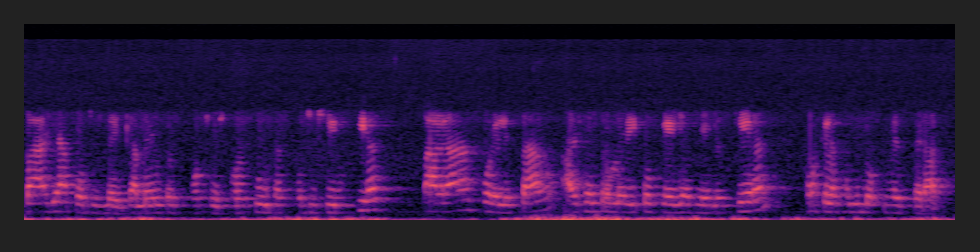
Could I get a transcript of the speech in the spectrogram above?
vaya por sus medicamentos, por sus consultas, por sus cirugías pagadas por el Estado al centro médico que ellas y ellos quieran, porque la salud no puede esperar.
